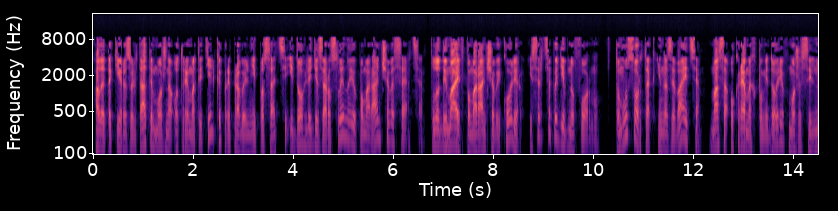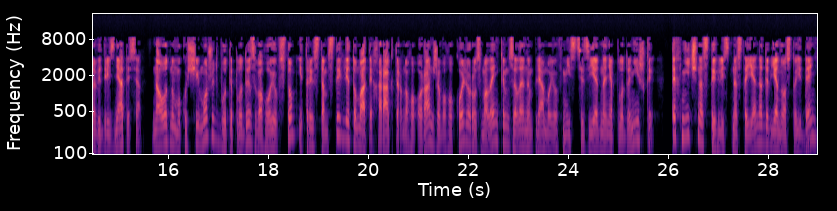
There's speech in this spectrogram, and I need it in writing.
Але такі результати можна отримати тільки при правильній посадці і догляді за рослиною помаранчеве серце. Плоди мають помаранчевий колір і серцеподібну форму. Тому сорт так і називається. Маса окремих помідорів може сильно відрізнятися. На одному кущі можуть бути плоди з вагою в 100 і 300 стиглі томати характерного оранжевого кольору з маленьким зеленим плямою в місці з'єднання плодоніжки. Технічна стиглість настає на 90-й день.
